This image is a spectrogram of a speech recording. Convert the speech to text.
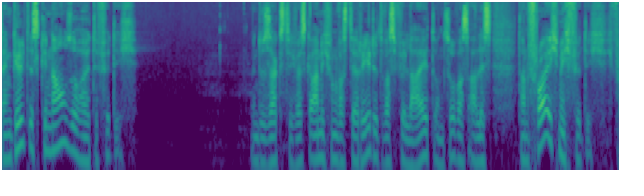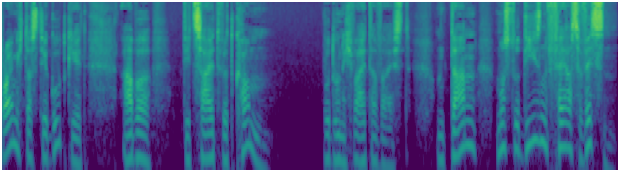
dann gilt es genauso heute für dich. Wenn du sagst, ich weiß gar nicht, von was der redet, was für Leid und sowas alles, dann freue ich mich für dich. Ich freue mich, dass es dir gut geht. Aber die Zeit wird kommen, wo du nicht weiter weißt. Und dann musst du diesen Vers wissen.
